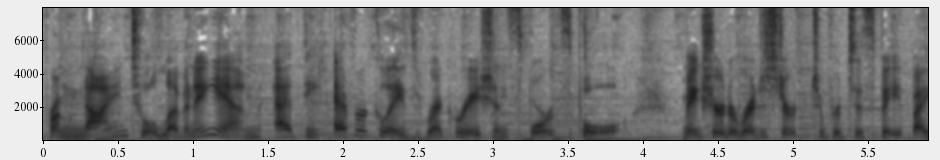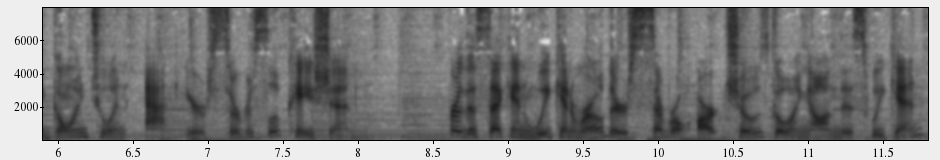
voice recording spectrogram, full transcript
from 9 to 11 a.m. at the Everglades Recreation Sports Pool. Make sure to register to participate by going to an at your service location. For the second week in a row, there's several art shows going on this weekend.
